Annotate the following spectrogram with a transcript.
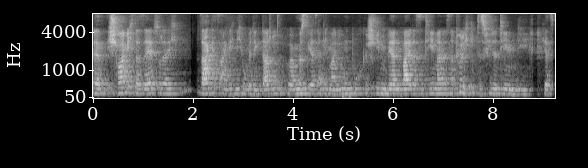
ähm, ich scheue mich da selbst oder ich sage jetzt eigentlich nicht unbedingt darüber, müsste jetzt endlich mal ein Jugendbuch geschrieben werden, weil das ein Thema ist. Natürlich gibt es viele Themen, die jetzt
